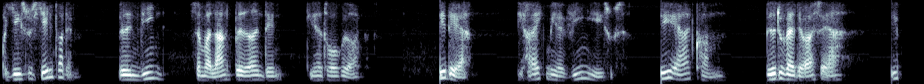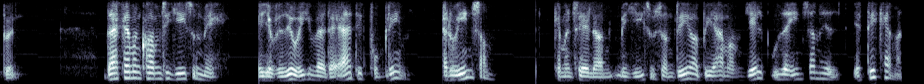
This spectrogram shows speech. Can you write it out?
og Jesus hjælper dem med en vin, som var langt bedre end den, de havde drukket op. Det der, de har ikke mere vin, Jesus. Det er at komme. Ved du, hvad det også er? Det er bøn. Hvad kan man komme til Jesus med? Jeg ved jo ikke, hvad det er, dit problem. Er du ensom? Kan man tale om, med Jesus om det og bede ham om hjælp ud af ensomhed? Ja, det kan man.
